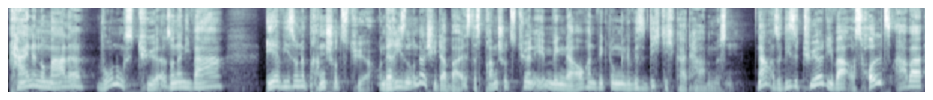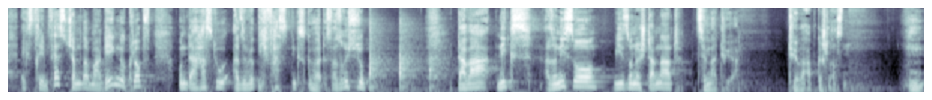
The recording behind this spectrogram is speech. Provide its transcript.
keine normale Wohnungstür, sondern die war eher wie so eine Brandschutztür. Und der Riesenunterschied dabei ist, dass Brandschutztüren eben wegen der Rauchentwicklung eine gewisse Dichtigkeit haben müssen. Na, also diese Tür, die war aus Holz, aber extrem fest. Ich habe da mal gegengeklopft und da hast du also wirklich fast nichts gehört. Es war so richtig so da war nix. Also nicht so wie so eine Standard-Zimmertür. Tür war abgeschlossen. Hm,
